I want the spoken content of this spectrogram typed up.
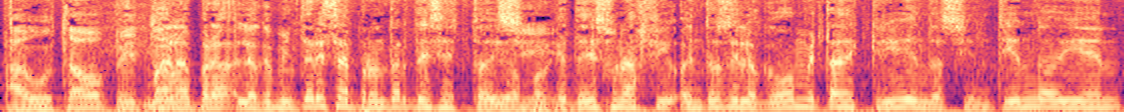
a Gustavo Petro. Bueno, pero lo que me interesa preguntarte es esto, digo, Sí. porque tenés una entonces lo que vos me estás describiendo, si entiendo bien,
